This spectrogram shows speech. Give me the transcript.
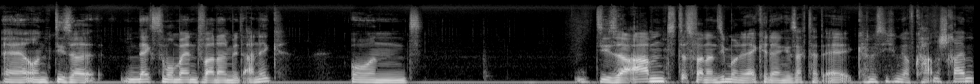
Äh, und dieser nächste Moment war dann mit Annik. Und dieser Abend, das war dann Simon in der Ecke, der dann gesagt hat, ey, können wir es nicht irgendwie auf Karten schreiben?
